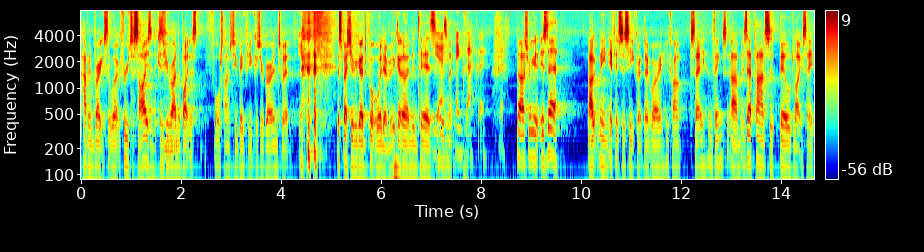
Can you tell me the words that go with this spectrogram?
having brakes that work through to sizing, because if you're Mhm. riding a bike that's four times too big for you because you grow into it, especially if you go to Fort William, you're going to end in tears, yeah, isn't it? exactly. Yeah. No, that's really good. Is there, I mean, if it's a secret, don't worry, you can't say and things. Um, is there plans to build, like, say,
